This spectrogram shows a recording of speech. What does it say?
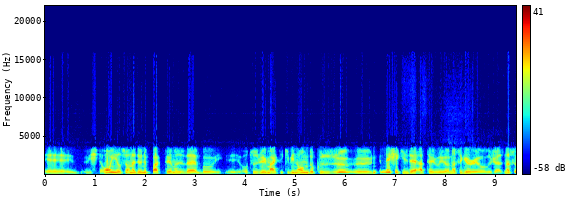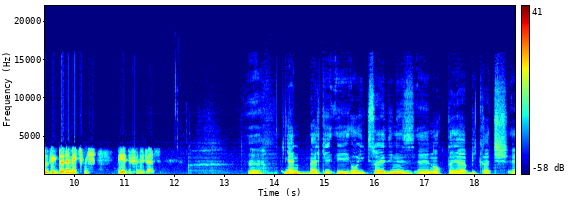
e, işte 10 yıl sonra dönüp baktığımızda bu 31 e, Mart 2019'u e, ne şekilde hatırlıyor, nasıl görüyor olacağız? Nasıl bir dönemeçmiş diye düşüneceğiz? Ee, yani belki e, o ilk söylediğiniz e, noktaya birkaç e,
